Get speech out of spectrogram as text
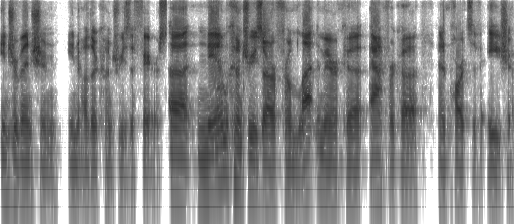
intervention in other countries' affairs. Uh, NAM countries are from Latin America, Africa, and parts of Asia.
